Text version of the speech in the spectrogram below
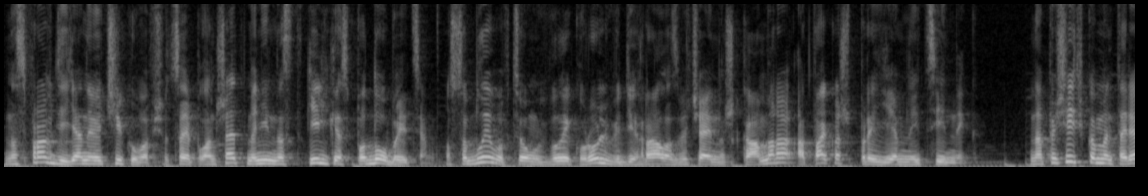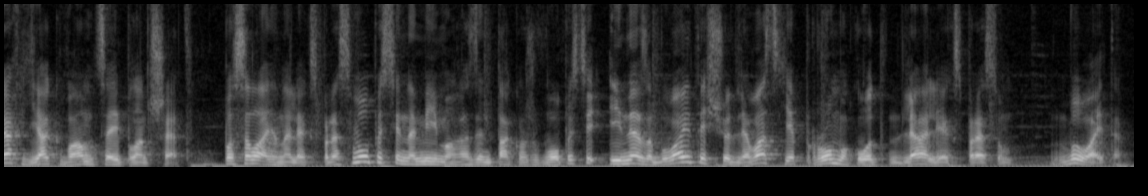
Насправді я не очікував, що цей планшет мені настільки сподобається. Особливо в цьому велику роль відіграла, звичайно ж, камера, а також приємний цінник. Напишіть в коментарях, як вам цей планшет. Посилання на AliExpress в описі, на мій магазин також в описі. І не забувайте, що для вас є промокод для AliExpress. Бувайте!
